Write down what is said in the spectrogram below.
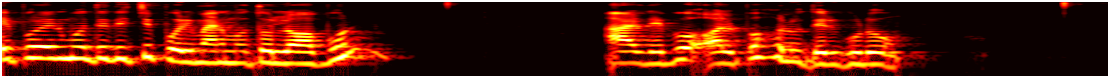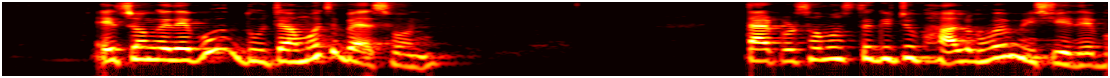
এরপর এর মধ্যে দিচ্ছি পরিমাণ মতো লবণ আর দেব অল্প হলুদের গুঁড়ো। এর সঙ্গে দেব দু চামচ বেসন। তারপর সমস্ত কিছু ভালোভাবে মিশিয়ে দেব।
